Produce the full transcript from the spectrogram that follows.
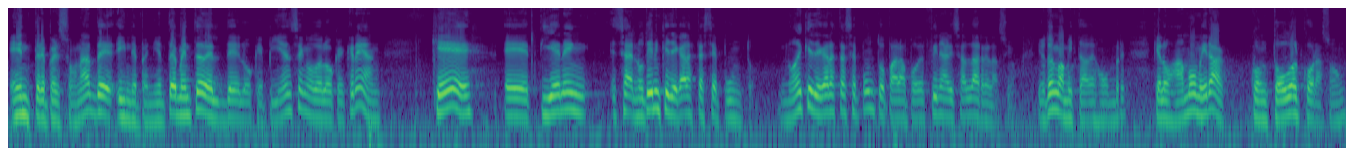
entre personas de, independientemente de, lo que piensen o de lo que crean, que eh, tienen, o sea, no tienen que llegar hasta ese punto. No hay que llegar hasta ese punto para poder finalizar la relación. Yo tengo amistades hombres que los amo, mira, con todo el corazón,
